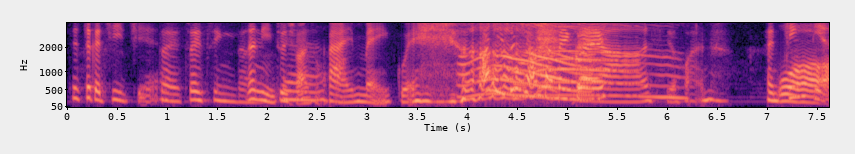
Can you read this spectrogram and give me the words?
就这个季节。对，最近的。那你最喜欢什么？白玫瑰。啊，你最喜欢白玫瑰 啊？喜欢，很经典。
